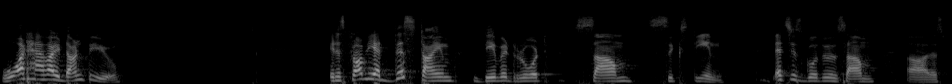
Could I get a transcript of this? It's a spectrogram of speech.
What have I done to you? It is probably at this time David wrote Psalm 16. Let's just go through the psalm uh, this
